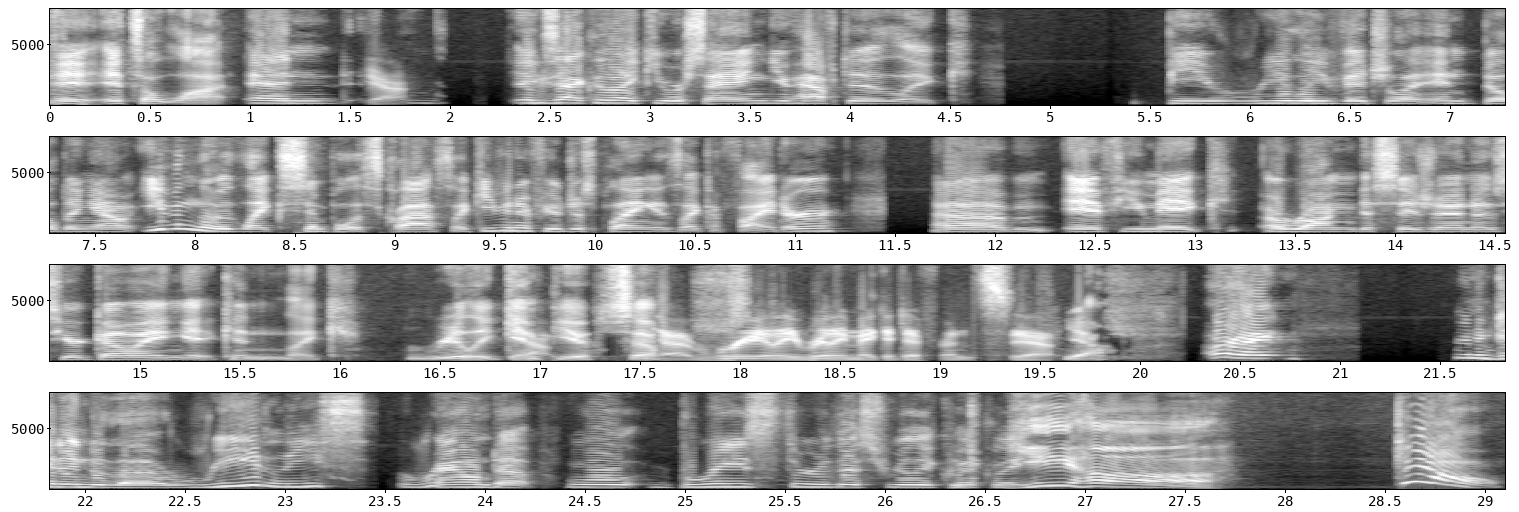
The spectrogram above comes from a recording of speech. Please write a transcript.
it, it's a lot, and yeah, exactly like you were saying, you have to like be really vigilant in building out even the like simplest class. Like even if you're just playing as like a fighter, um, if you make a wrong decision as you're going, it can like really gimp you. So yeah, really, really make a difference. Yeah. Yeah. All right. We're going to get into the release roundup. We'll breeze through this really quickly. Yeehaw! Cow!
